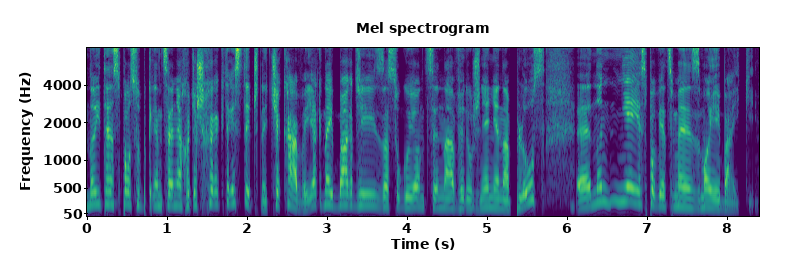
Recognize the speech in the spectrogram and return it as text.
no i ten sposób kręcenia, chociaż charakterystyczny, ciekawy, jak najbardziej zasługujący na wyróżnienie na plus, e, no nie jest powiedzmy z mojej bajki.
